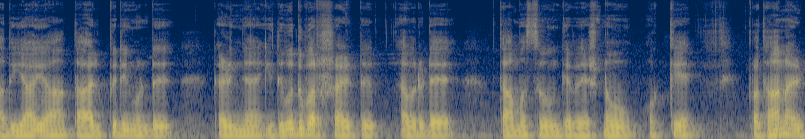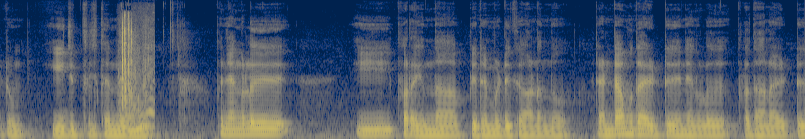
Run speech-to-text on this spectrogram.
അതിയായ താല്പര്യം കൊണ്ട് കഴിഞ്ഞ ഇരുപത് വർഷമായിട്ട് അവരുടെ താമസവും ഗവേഷണവും ഒക്കെ പ്രധാനമായിട്ടും ഈജിപ്തിൽ തന്നെയാണ്. അപ്പം ഞങ്ങൾ ഈ പറയുന്ന പിരമിഡ് കാണുന്നു. രണ്ടാമതായിട്ട് ഞങ്ങൾ പ്രധാനമായിട്ട്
